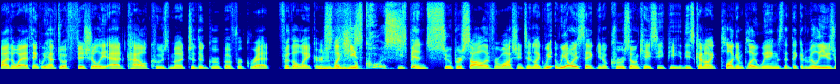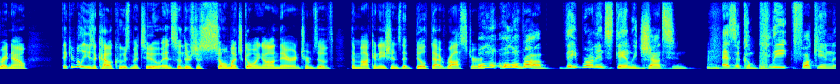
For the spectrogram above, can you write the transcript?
By the way, I think we have to officially add Kyle Kuzma to the group of regret for the Lakers. Like he's of course. he's been super solid for Washington. Like we we always say, you know, Caruso and KCP, these kind of like plug and play wings that they could really use right now. They could really use a Kyle Kuzma too. And so Mhm. there's just so much going on there in terms of the machinations that built that roster. Hold on, hold on, Rob. They brought in Stanley Johnson as a complete fucking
